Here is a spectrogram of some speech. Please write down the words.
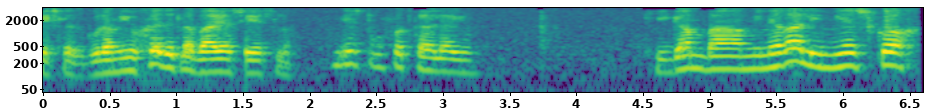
שיש לה סגולה מיוחדת לבעיה שיש לו. יש תרופות כאלה היום. כי גם במינרלים יש כוח.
